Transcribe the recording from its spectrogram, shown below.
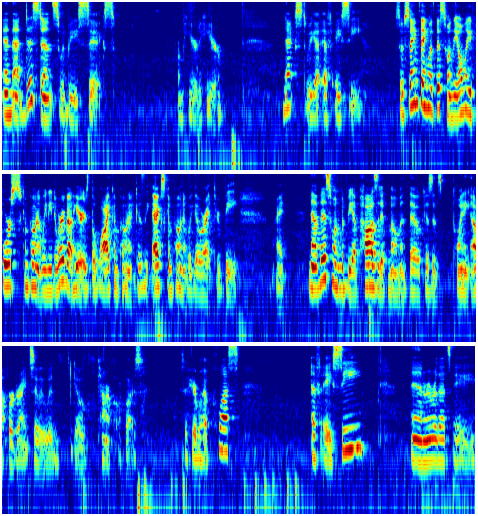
And that distance would be 6 from here to here. Next, we got FAC. So same thing with this one. The only force component we need to worry about here is the y component because the x component would go right through b. All right. Now this one would be a positive moment though because it's pointing upward, right? So it would go counterclockwise. So here we'll have plus FAC. And remember that's a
